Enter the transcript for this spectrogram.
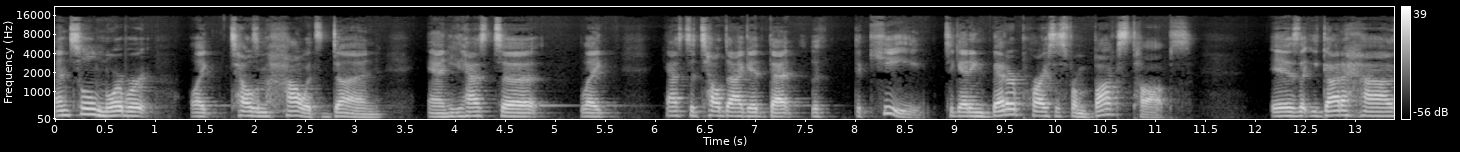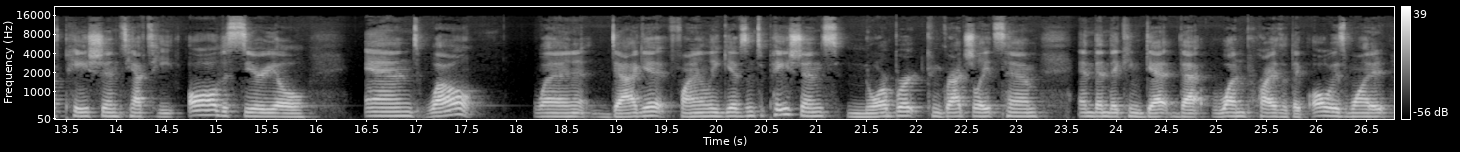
until Norbert like tells him how it's done, and he has to like, he has to tell Daggett that the, the key to getting better prices from box tops is that you gotta have patience, you have to eat all the cereal, and, well, when Daggett finally gives into patience, Norbert congratulates him, and then they can get that one prize that they've always wanted,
